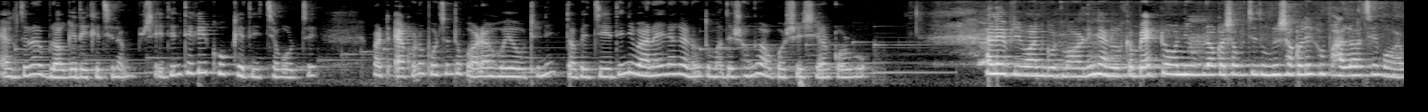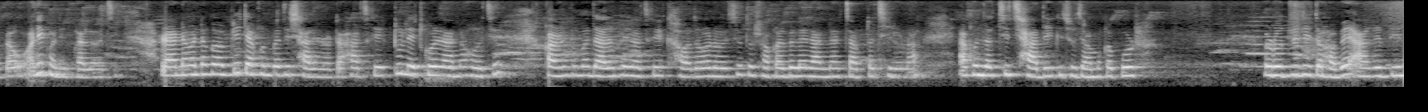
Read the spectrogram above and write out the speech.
একজনের ব্লগে দেখেছিলাম সেই দিন থেকেই খুব খেতে ইচ্ছা করছে। বাট এখনও পর্যন্ত করা হয়ে ওঠেনি। তবে যেদিনই বানাই না কেন, তোমাদের সঙ্গে অবশ্যই শেয়ার করব। Hello everyone good morning and welcome back to new blog আশা করছি তোমরা সকলেই খুব ভালো আছে এবং আমরাও অনেক অনেক ভালো আছি। রান্নাবান্না কমপ্লিট এখন বাজে সাড়ে নটা। আজকে একটু লেট করে রান্না হয়েছে, কারণ তোমার দাদা ভাইয়ের আজকে খাওয়া দাওয়া রয়েছে, তো সকালবেলায় রান্নার চাপটা ছিল না। এখন যাচ্ছি ছাদে কিছু জামা কাপড় রোদ্রে দিতে হবে। আগের দিন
